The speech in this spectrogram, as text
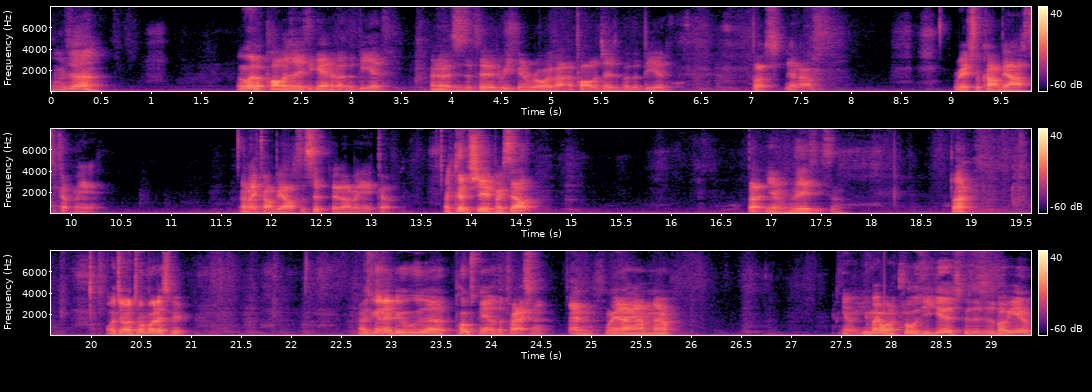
Who's that? I will apologise again about the beard. I know this is the third week in a row I've had to apologise about the beard. But, you know, Rachel can't be asked to cut my hair. And I can't be asked to sit there on a haircut. I could shave myself. But, you know, lazy, so. Right. What do you want to talk about this week? I was going to do the postnatal depression and where I am now. You know, you might want to close your ears because this is about you.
